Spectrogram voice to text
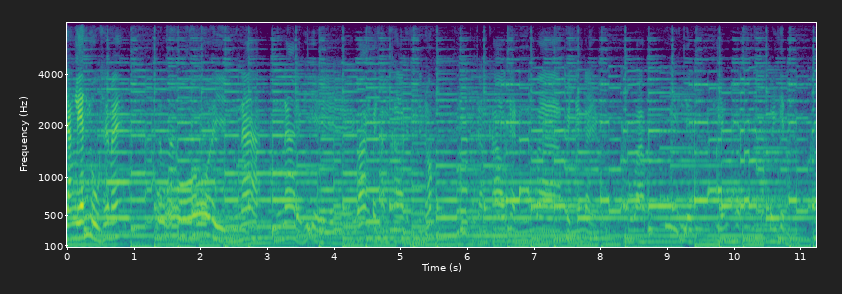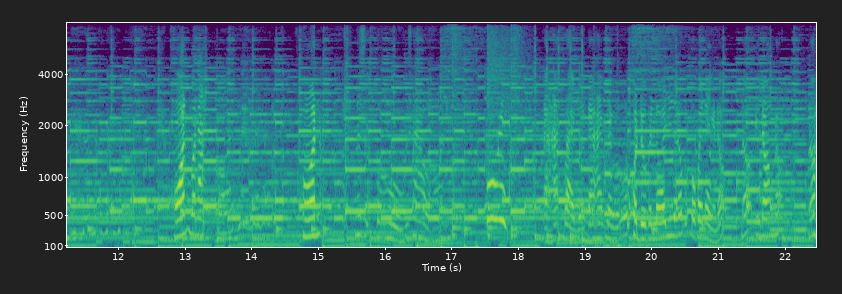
ยังเลี้ยงอยู่ใช่ไหมโอ้ยมีหน้ามีหน้าเดี๋ยวพี่เอว่างไปทำข้าวเดี๋ยวนี้เนาะไปทำข้าวแทนว่าเป็นยังไงเพราะว่าเลี้ยงเลี้ยงแพะไม่เคยเห็นฮ้อนปะนะฮ้อนรู้สึกโอ้โหพี่สาวอะโอ้ยตาฮักไหลเลยตาฮักไหลเลยโอ้ยคนดูเป็นร้อยอยู่แล้วก็ไปไหนกันเนาะเนาะพี่น้องเนาะเนาะ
